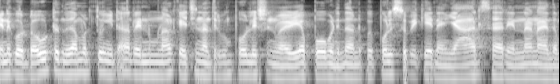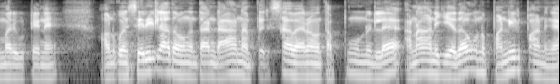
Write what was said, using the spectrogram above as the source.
எனக்கு ஒரு டவுட் இருந்தது. மட்டும் தூங்கிட்டேன். ரெண்டு மூணு நாள் கழிச்சு நான் திரும்ப போலீஸ் ஸ்டேஷன் வழியாக போக வேண்டியதான் போய் போலீஸ்ட்டு போய் கேட்டேன். யார் சார் என்ன? நான் இந்த மாதிரி விட்டேன்னு அவனுக்கு கொஞ்சம் சரியில்லாதவங்க தான்டா. நான் பெருசாக வேற தப்பு ஒன்றும் இல்லை. ஆனால் அன்றைக்கி ஏதோ ஒன்று பண்ணியிருப்பானுங்க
